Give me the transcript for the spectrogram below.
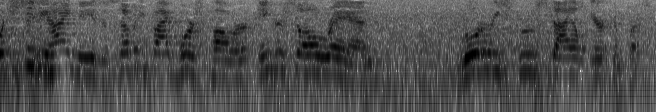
What you see behind me is a 75 horsepower Ingersoll Rand rotary screw style air compressor,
